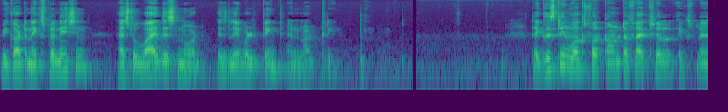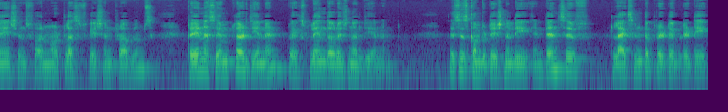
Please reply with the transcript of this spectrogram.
we got an explanation as to why this node is labeled pink and not green. The existing works for counterfactual explanations for node classification problems train a simpler GNN to explain the original GNN. This is computationally intensive, lacks interpretability,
